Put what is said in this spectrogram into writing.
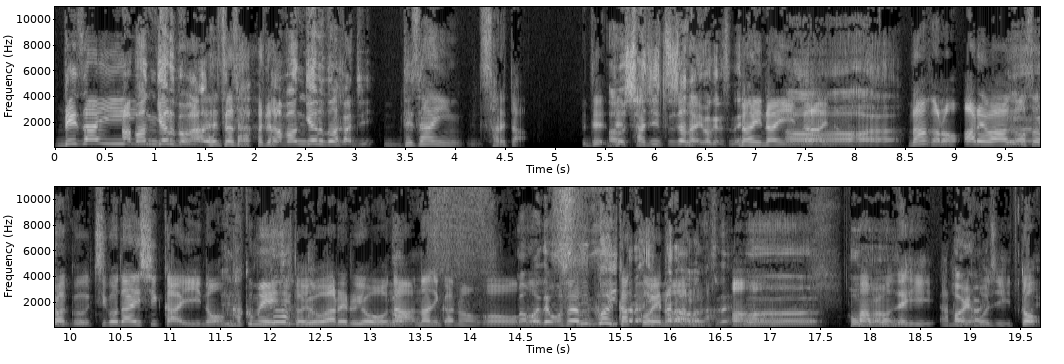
デザイン。アバンギャルドな？え そうそうそうアバンギャルドな感じ？デザインされた。で、で写実じゃないわけですね。ないないんだないんだ。あなんかの、あれはおそらく、稚語大師会の革命児と言われるような、何かの、こう、ーまあまあ、でもそれは、すごいかっこええのがあるんだ。まあまあ、ぜ。ひ、あの、ごじと、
